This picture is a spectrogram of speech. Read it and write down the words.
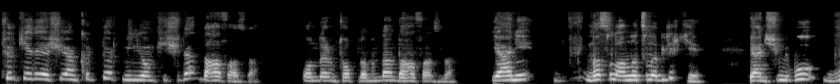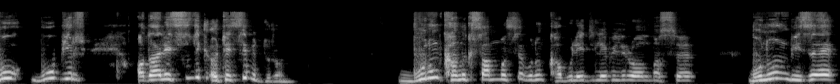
Türkiye'de yaşayan 44 milyon kişiden daha fazla. Onların toplamından daha fazla. Yani nasıl anlatılabilir ki? Yani şimdi bu bu bu bir adaletsizlik ötesi bir durum bunun kanıksanması, bunun kabul edilebilir olması, bunun bize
